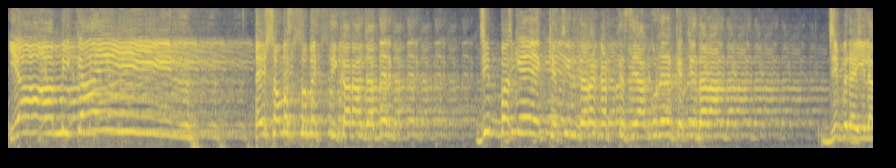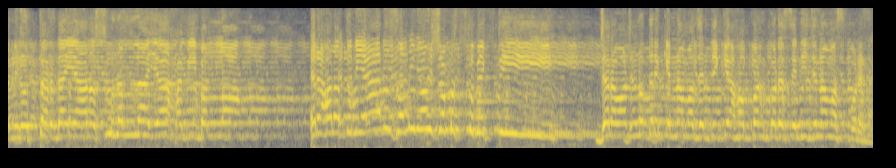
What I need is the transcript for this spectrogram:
ইয়া মিকাইল এই সমস্ত ব্যক্তি কারা যাদের জিব্বাকে কেচির দ্বারা কাটতেছে, আগুনের কেচি দ্বারা? জিবরাইল আমিন উত্তর দেয়, ইয়া রাসূলুল্লাহ, ইয়া হাবিবাল্লাহ। এরা হলো দুনিয়ার জমিনে ওই সমস্ত ব্যক্তি যারা অন্যদেরকে নামাজের দিকে আহ্বান করেছে, নিজে নামাজ পড়ে না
